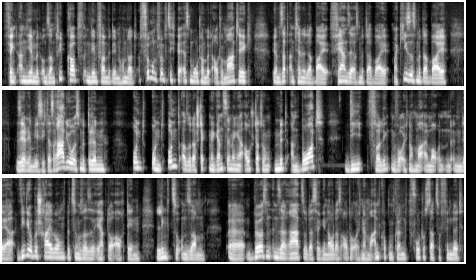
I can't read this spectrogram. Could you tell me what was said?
Fängt an hier mit unserem Triebkopf, in dem Fall mit dem 155 PS Motor mit Automatik. Wir haben Sattantenne dabei, Fernseher ist mit dabei, Markise ist mit dabei, serienmäßig das Radio ist mit drin und, und, und. Also da steckt eine ganze Menge Ausstattung mit an Bord. Die verlinken wir euch nochmal einmal unten in der Videobeschreibung, beziehungsweise ihr habt auch den Link zu unserem äh, Börseninserat, sodass ihr genau das Auto euch nochmal angucken könnt, Fotos dazu findet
